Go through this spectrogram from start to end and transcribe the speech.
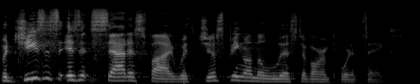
But Jesus isn't satisfied with just being on the list of our important things.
